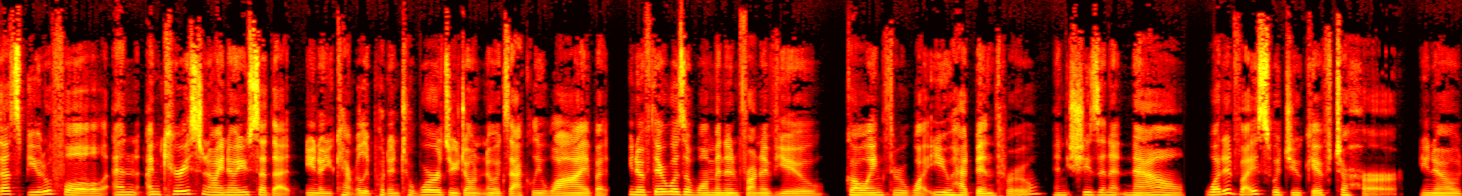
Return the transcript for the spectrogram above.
That's beautiful. And I'm curious to know, I know you said that, you know, you can't really put into words or you don't know exactly why, but, you know, if there was a woman in front of you going through what you had been through and she's in it now, what advice would you give to her? You know,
